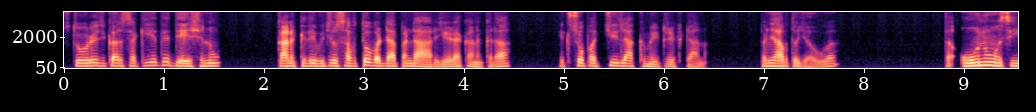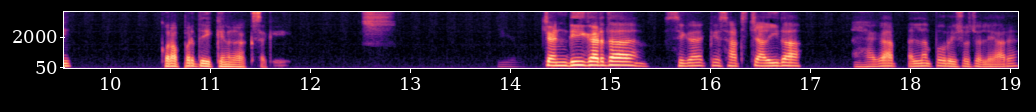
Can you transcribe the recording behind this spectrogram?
ਸਟੋਰੇਜ ਕਰ ਸਕੀਏ ਤੇ ਦੇਸ਼ ਨੂੰ ਕਣਕ ਦੇ ਵਿੱਚੋਂ ਸਭ ਤੋਂ ਵੱਡਾ ਭੰਡਾਰ ਜਿਹੜਾ ਕਣਕ ਦਾ 125 ਲੱਖ ਮੀਟ੍ਰਿਕ ਟਨ ਪੰਜਾਬ ਤੋਂ ਜਾਊਗਾ। ਤਾਂ ਉਹਨੂੰ ਅਸੀਂ ਪ੍ਰੋਪਰ ਤਰੀਕੇ ਨਾਲ ਰੱਖ ਸਕੀਏ। ਚੰਡੀਗੜ੍ਹ ਦਾ ਸੀਗਾ ਕਿ 60 40 ਦਾ ਹੈਗਾ, ਪਹਿਲਾਂ ਤੋਂ ਰੇਸ਼ੋ ਚੱਲਿਆ ਰਿਹਾ।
